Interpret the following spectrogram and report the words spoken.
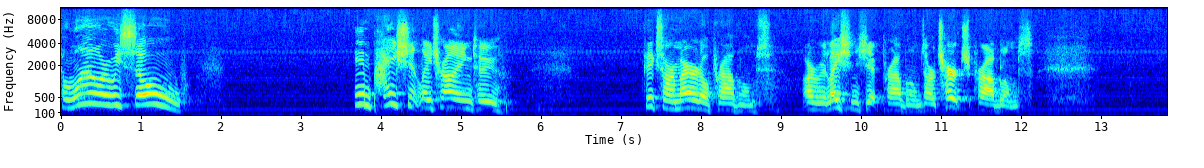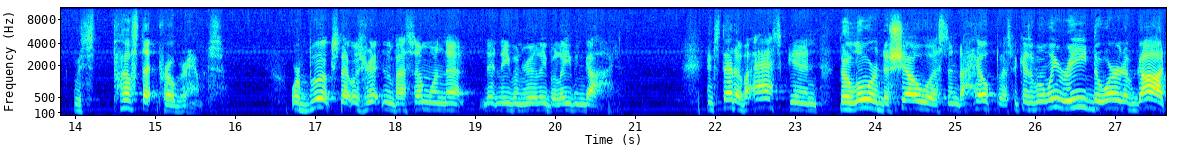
So, why are we so impatiently trying to fix our marital problems, our relationship problems, our church problems. with 12 step programs or books that was written by someone that didn't even really believe in God. Instead of asking the Lord to show us and to help us, because when we read the Word of God,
